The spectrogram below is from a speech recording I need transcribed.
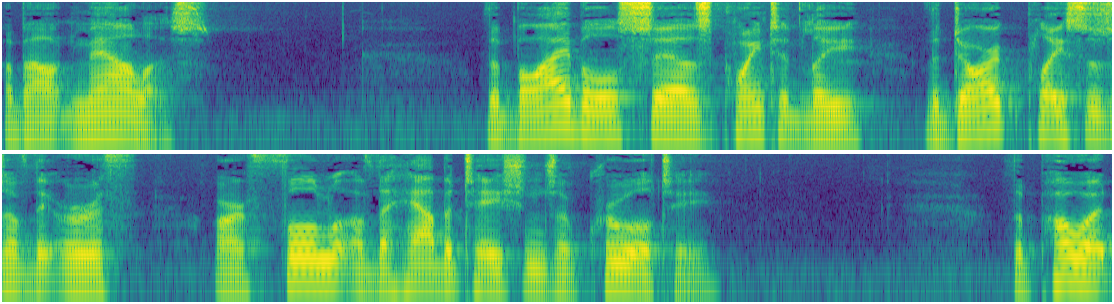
about malice? The Bible says pointedly, the dark places of the earth are full of the habitations of cruelty. The poet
